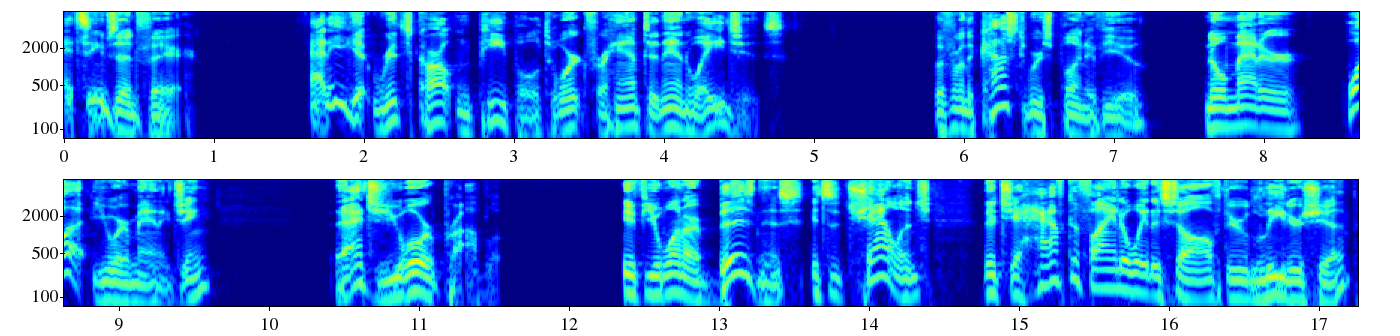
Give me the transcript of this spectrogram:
it seems unfair. How do you get Ritz Carlton people to work for Hampton Inn wages? But from the customer's point of view, no matter what you are managing, that's your problem. If you want our business, it's a challenge that you have to find a way to solve through leadership,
